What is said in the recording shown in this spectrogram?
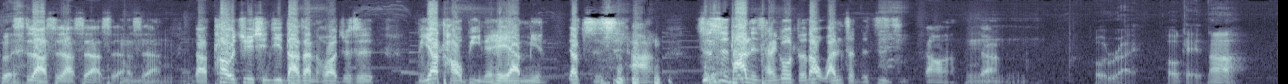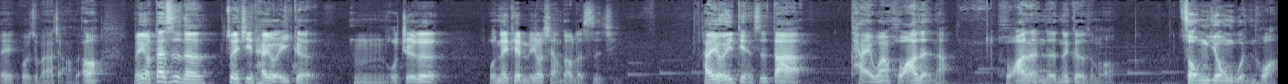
对，是啊，是啊，是啊，是啊，是啊。然后套一句星际大战的话，就是不要逃避你的黑暗面，要直视它，直视它，你才能够得到完整的自己，知道吗？对啊。All right，OK，那哎，我怎么要讲的哦？没有，但是呢，最近还有一个，嗯，我觉得我那天没有想到的事情，还有一点是大台湾华人啊，华人的那个什么中庸文化，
